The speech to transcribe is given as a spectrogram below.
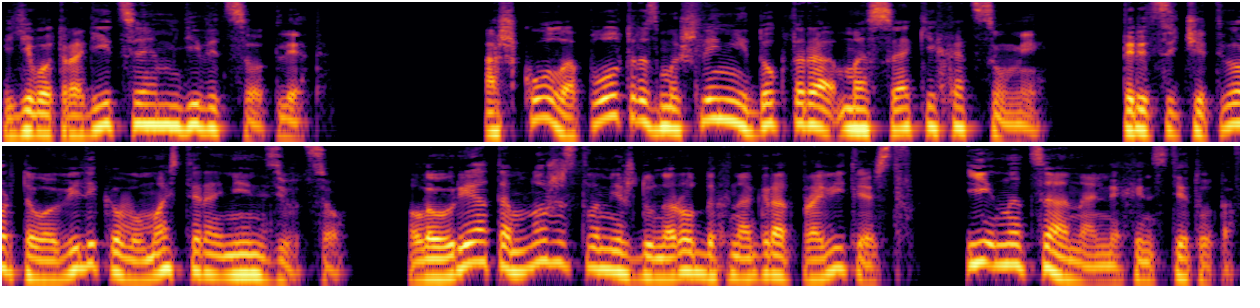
его традициям 900 лет. А школа — плод размышлений доктора Масаки Хацуми, 34-го великого мастера ниндзюцу, лауреата множества международных наград правительств и национальных институтов.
